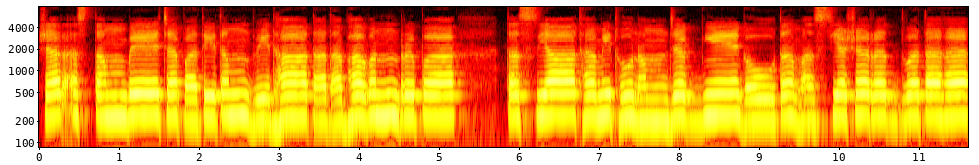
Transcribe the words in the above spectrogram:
शरस्तम्बे च पतितं द्विधा तदभवन्नृप तस्याथ मिथुनं जज्ञे गौतमस्य शरद्वतः।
